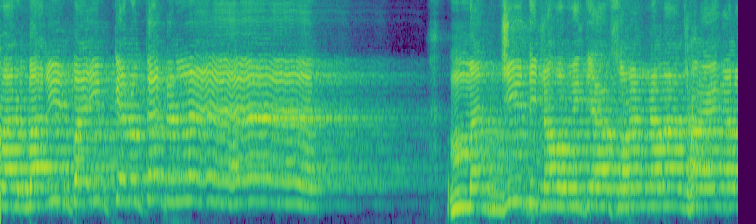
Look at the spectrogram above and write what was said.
আমার বাড়ির পাইপ মসজিদ নবমীতে আসরের নামাজ হয়ে গেল।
